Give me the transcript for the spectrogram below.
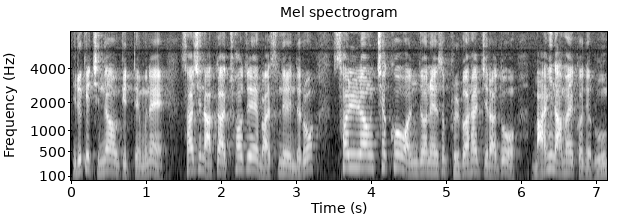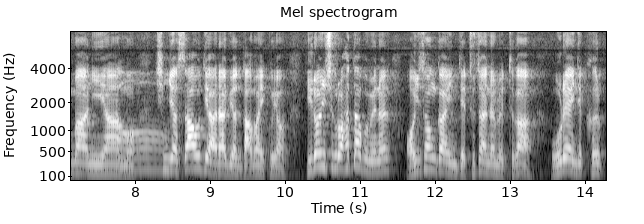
이렇게 지나고 있기 때문에 사실 아까 처제에 말씀드린 대로 설령 체코 원전에서 불발할지라도 많이 남아 있거든요. 루마니아 뭐 어. 심지어 사우디아라비아도 남아 있고요. 이런 식으로 하다 보면은 어디선가 이제 두산에너비트가 올해 이제 그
